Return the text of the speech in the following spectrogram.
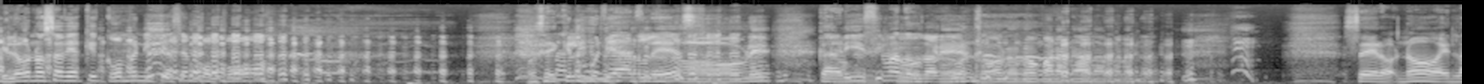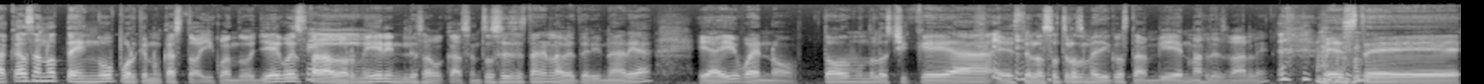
Y luego no sabía qué comen y qué hacen popó. O sea hay que limpiarles. No, hombre. Carísimas los vacunas. No no no para nada para nada Cero. No, en la casa no tengo porque nunca estoy. Y cuando llego es para dormir y les hago caso. Entonces están en la veterinaria y ahí, bueno, todo el mundo los chiquea, este, los otros médicos también, más les vale. Este,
